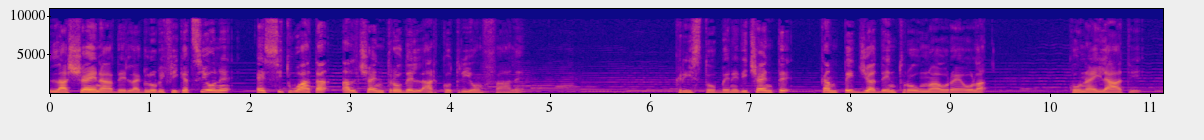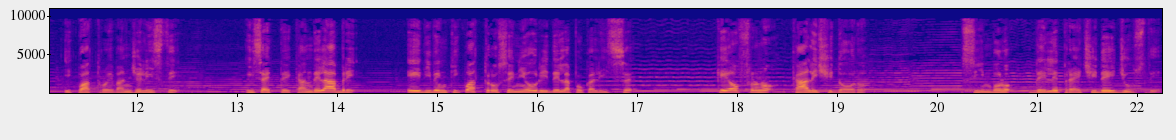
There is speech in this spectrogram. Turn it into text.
La scena della glorificazione è situata al centro dell'arco trionfale. Cristo benedicente campeggia dentro un'aureola, con ai lati i quattro evangelisti, i sette candelabri ed i 24 signori dell'Apocalisse, che offrono calici d'oro, simbolo delle preci dei giusti.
